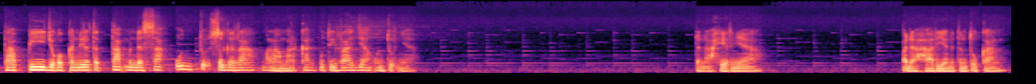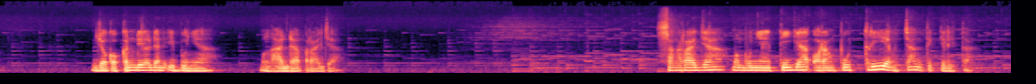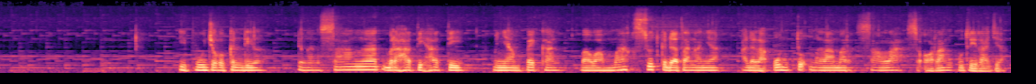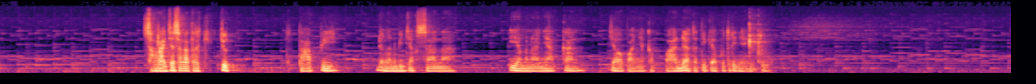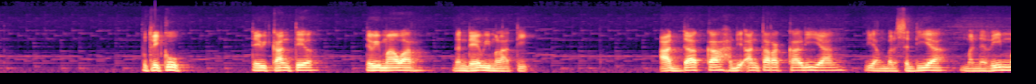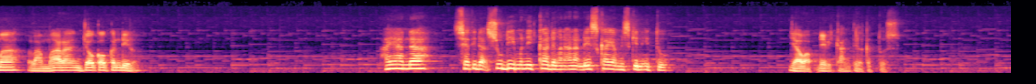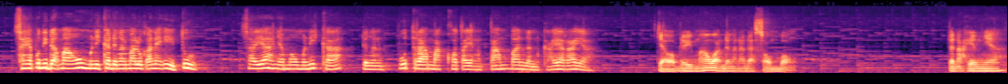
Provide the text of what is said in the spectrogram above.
Tapi Joko Kendil tetap mendesak untuk segera melamarkan putri raja untuknya. Dan akhirnya pada hari yang ditentukan, Joko Kendil dan ibunya menghadap raja. Sang raja mempunyai tiga orang putri yang cantik jelita. Ibu Joko Kendil dengan sangat berhati-hati menyampaikan bahwa maksud kedatangannya adalah untuk melamar salah seorang putri raja. Sang raja sangat terkejut, tetapi dengan bijaksana ia menanyakan jawabannya kepada ketiga putrinya itu. Putriku, Dewi Kantil, Dewi Mawar, dan Dewi Melati. Adakah di antara kalian yang bersedia menerima lamaran Joko Kendil? Ayahanda, saya tidak sudi menikah dengan anak Deska yang miskin itu. Jawab Dewi Kantil ketus. Saya pun tidak mau menikah dengan makhluk aneh itu. Saya hanya mau menikah dengan putra mahkota yang tampan dan kaya raya. Jawab Dewi Mawar dengan nada sombong. Dan akhirnya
